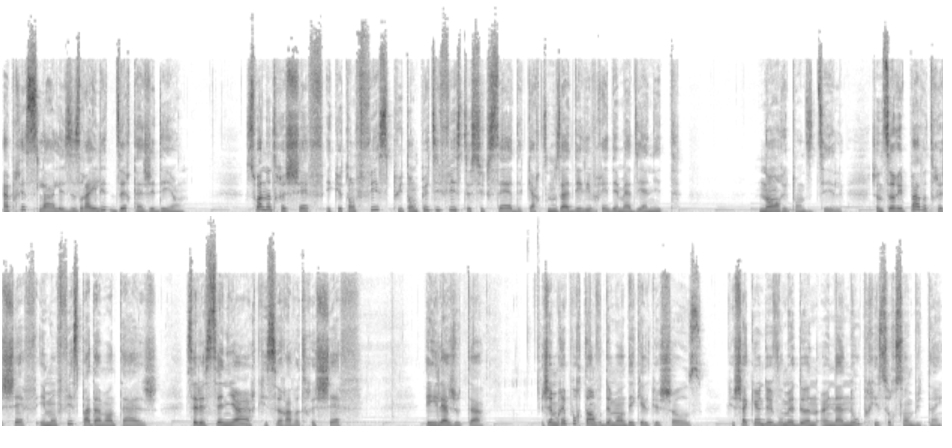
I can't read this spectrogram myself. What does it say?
Après cela, les Israélites dirent à Gédéon, Sois notre chef et que ton fils puis ton petit-fils te succèdent, car tu nous as délivrés des Madianites. Non, répondit-il, je ne serai pas votre chef, et mon fils pas davantage. C'est le Seigneur qui sera votre chef. Et il ajouta, J'aimerais pourtant vous demander quelque chose, que chacun de vous me donne un anneau pris sur son butin.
